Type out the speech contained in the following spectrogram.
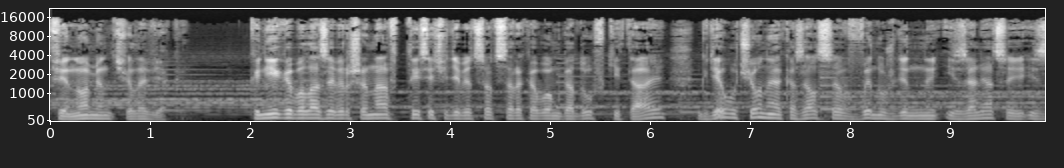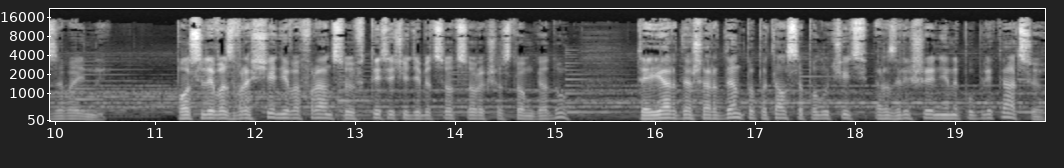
«Феномен человека». Книга была завершена в 1940 году в Китае, где ученый оказался в вынужденной изоляции из-за войны. После возвращения во Францию в 1946 году Теяр де Шарден попытался получить разрешение на публикацию,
